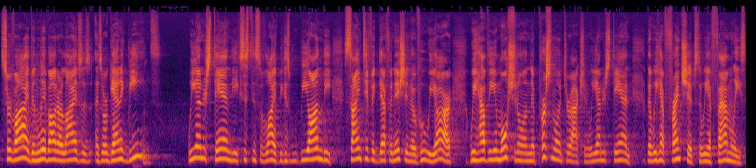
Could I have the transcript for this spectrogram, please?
survive and live out our lives as, as organic beings. We understand the existence of life because beyond the scientific definition of who we are, we have the emotional and the personal interaction. We understand that we have friendships, that we have families.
